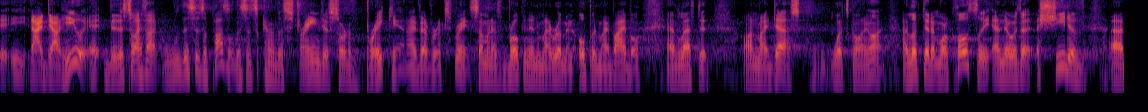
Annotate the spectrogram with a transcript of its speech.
uh, I doubt he did this. So I thought, well, this is a puzzle. This is kind of the strangest sort of break in I've ever experienced. Someone has broken into my room and opened my Bible and left it on my desk what's going on. I looked at it more closely, and there was a, a sheet of uh,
